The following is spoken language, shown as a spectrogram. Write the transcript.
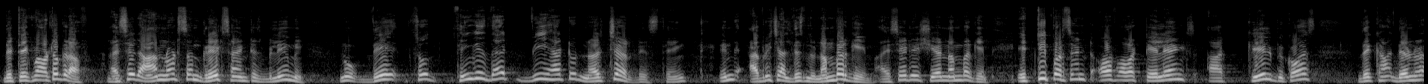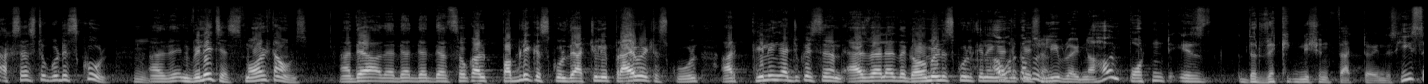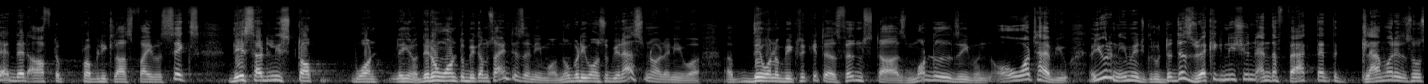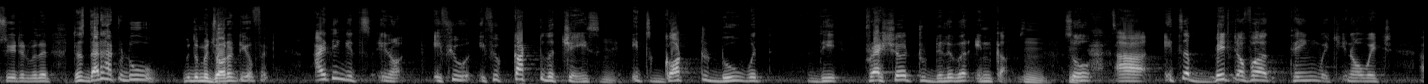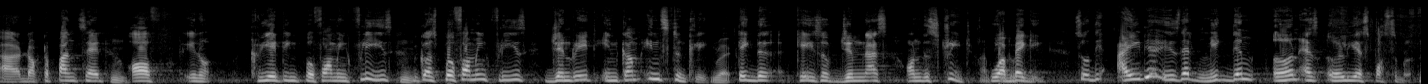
They take my autograph. I said I am not some great scientist. Believe me. No, they. So thing is that we have to nurture this thing in every child. This number game. I said a sheer number game. 80% of our talents are killed because they can't. They don't have access to good school. Uh, in villages, small towns. Uh, they are the, the, the so-called public school, the actually private school, are killing education as well as the government school killing I want to come to Dilip right now. How important is the recognition factor in this? He said that after probably class five or six, they suddenly stop want you know they don't want to become scientists anymore. Nobody wants to be an astronaut anymore. Uh, they want to be cricketers, film stars, models, even or what have you. Uh, You're an image guru. Does- Does recognition and the fact that the glamour is associated with it does that have to do with the majority of it? I think it's you know if you if you cut to the chase, it's got to do with the pressure to deliver incomes. Hmm. So uh, it's a bit of a thing which you know which uh, Dr. Pant said hmm. of you know creating performing fleas hmm. because performing fleas generate income instantly. Right. Take the case of gymnasts on the street who are begging. So the idea is that make them earn as early as possible.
